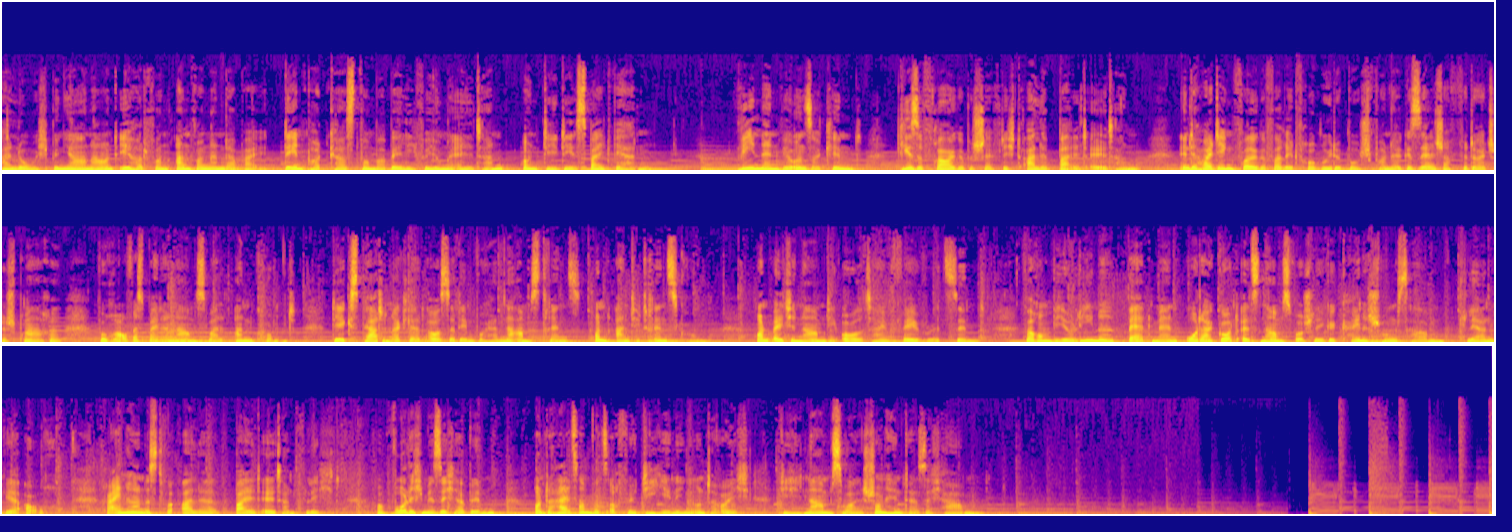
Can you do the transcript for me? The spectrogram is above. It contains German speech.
Hallo, ich bin Jana und ihr hört von Anfang an dabei den Podcast von Babelli für junge Eltern und die, die es bald werden. Wie nennen wir unser Kind? Diese Frage beschäftigt alle Baldeltern. In der heutigen Folge verrät Frau Rüdebusch von der Gesellschaft für deutsche Sprache, worauf es bei der Namenswahl ankommt. Die Expertin erklärt außerdem, woher Namenstrends und Antitrends kommen und welche Namen die All-Time-Favorites sind. Warum Violine, Batman oder Gott als Namensvorschläge keine Chance haben, klären wir auch. Reinhören ist für alle bald Elternpflicht. Obwohl ich mir sicher bin, unterhaltsam wird es auch für diejenigen unter euch, die die Namenswahl schon hinter sich haben.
